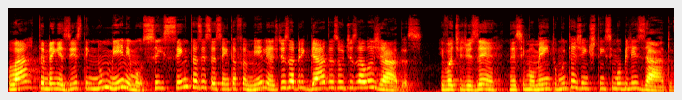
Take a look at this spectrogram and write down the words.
Lá também existem, no mínimo, 660 famílias desabrigadas ou desalojadas. E vou te dizer, nesse momento muita gente tem se mobilizado.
